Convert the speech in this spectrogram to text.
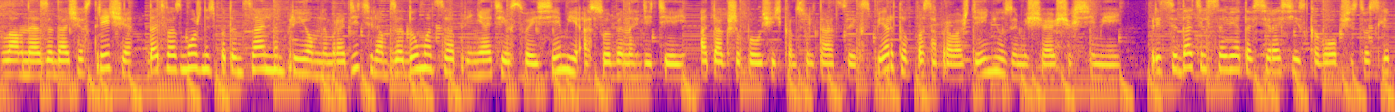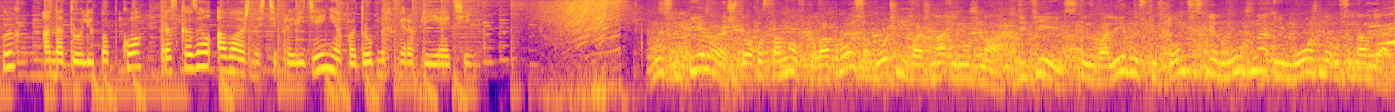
Главная задача встречи – дать возможность потенциальным приемным родителям задуматься о принятии в свои семьи особенных детей, а также получить консультации экспертов по сопровождению замещающих семей. Председатель Совета Всероссийского общества слепых Анатолий Попко рассказал о важности проведения подобных мероприятий. Мысль первая, что постановка вопроса очень важна и нужна. Детей с инвалидностью в том числе нужно и можно усыновлять.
